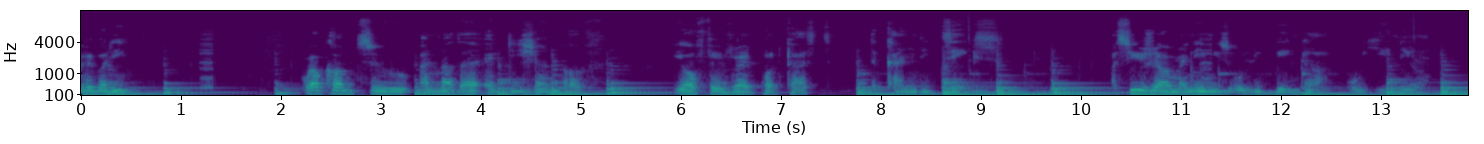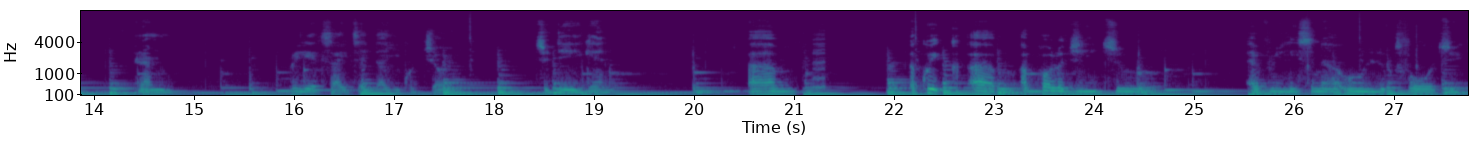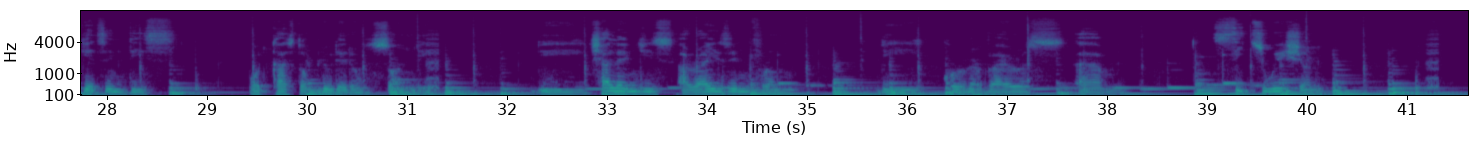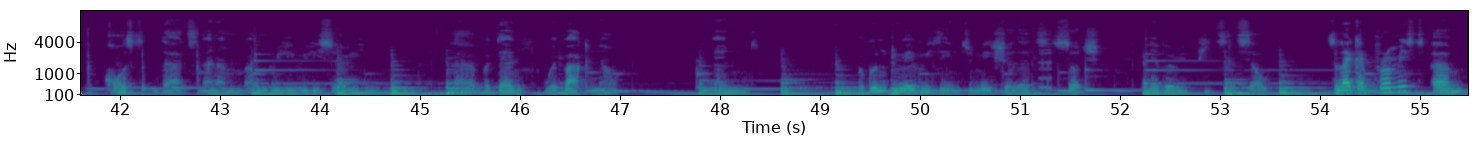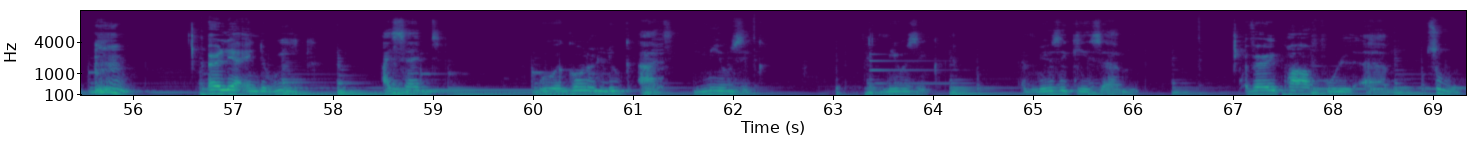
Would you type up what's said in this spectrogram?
everybody. Welcome to another edition of your favorite podcast, The Candid Takes. As usual, my name is Olugbenga Oyeniro, and I'm really excited that you could join today again. Um, a quick um, apology to every listener who looked forward to getting this podcast uploaded on Sunday. The challenges arising from the coronavirus um, situation caused that, and I'm, I'm really, really sorry. Uh, but then we're back now, and we're going to do everything to make sure that such never repeats itself. So, like I promised um, earlier in the week, I said we were going to look at music. Music. And music is um, a very powerful um, tool,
